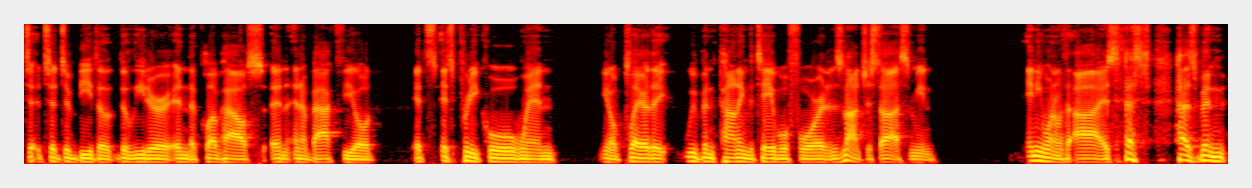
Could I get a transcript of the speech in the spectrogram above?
to, to, to be the, the leader in the clubhouse and, and a backfield. It's, it's pretty cool when, you know, player that we've been pounding the table for, and it's not just us. I mean, anyone with eyes has, has been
